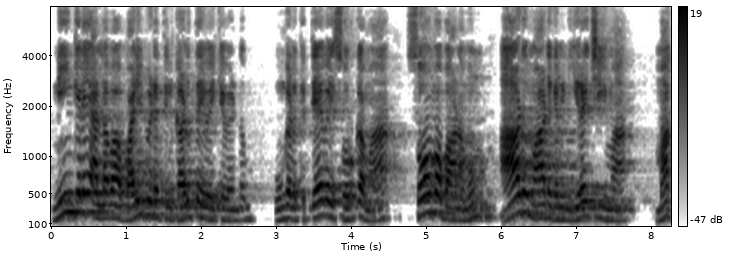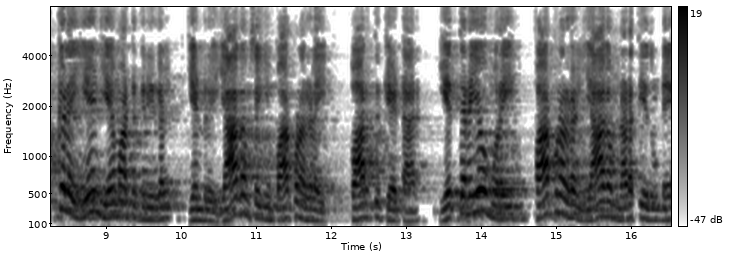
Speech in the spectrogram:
நீங்களே அல்லவா பலிபீடத்தில் கழுத்தை வைக்க வேண்டும். உங்களுக்கு தேவை சொர்க்கமா? சோமபானமும் ஆடு மாடுகளின் இறைச்சியுமா? மக்களை ஏன் ஏமாற்றுகிறீர்கள் என்று யாகம் செய்யும் பார்ப்பனர்களை பார்த்து கேட்டார். எத்தனையோ முறை பார்ப்பனர்கள் யாகம் நடத்தியதுண்டே.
